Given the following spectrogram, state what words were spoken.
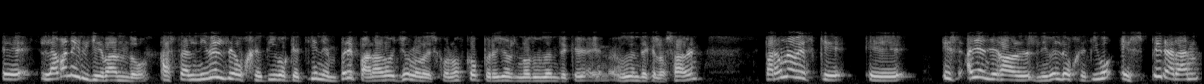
eh, la van a ir llevando hasta el nivel de objetivo que tienen preparado, yo lo desconozco, pero ellos no duden de que, no duden de que lo saben, para una vez que eh, hayan llegado al nivel de objetivo, esperarán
